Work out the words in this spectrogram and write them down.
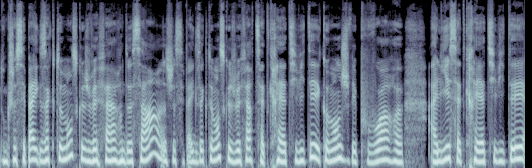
donc je sais pas exactement ce que je vais faire de ça, je sais pas exactement ce que je vais faire de cette créativité et comment je vais pouvoir euh, allier cette créativité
